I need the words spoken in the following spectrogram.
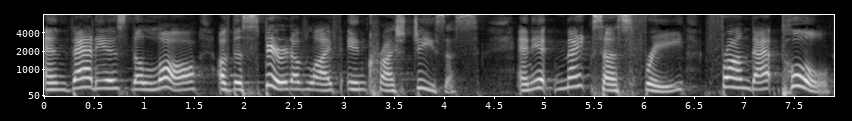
and that is the law of the Spirit of life in Christ Jesus. And it makes us free from that pull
